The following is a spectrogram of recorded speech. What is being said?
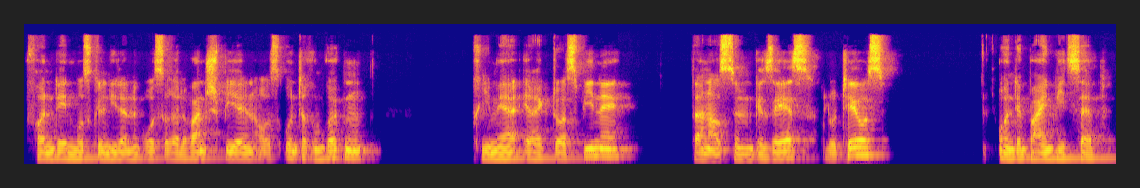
von den Muskeln, die da eine große Relevanz spielen, aus unterem Rücken, primär Erector spinae, dann aus dem Gesäß Gluteus und dem Beinbizep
